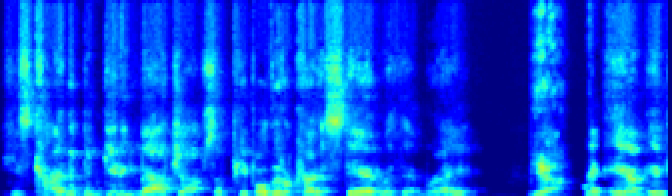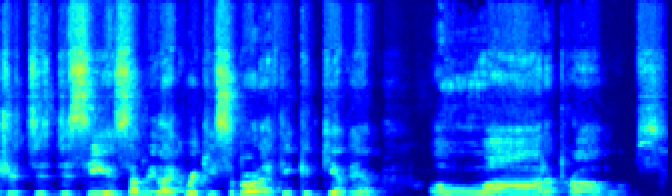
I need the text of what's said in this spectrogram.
He's kind of been getting matchups of people that'll kind of stand with him, right? Yeah. I am interested to see is somebody like Ricky Simone. I think could give him a lot of problems.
